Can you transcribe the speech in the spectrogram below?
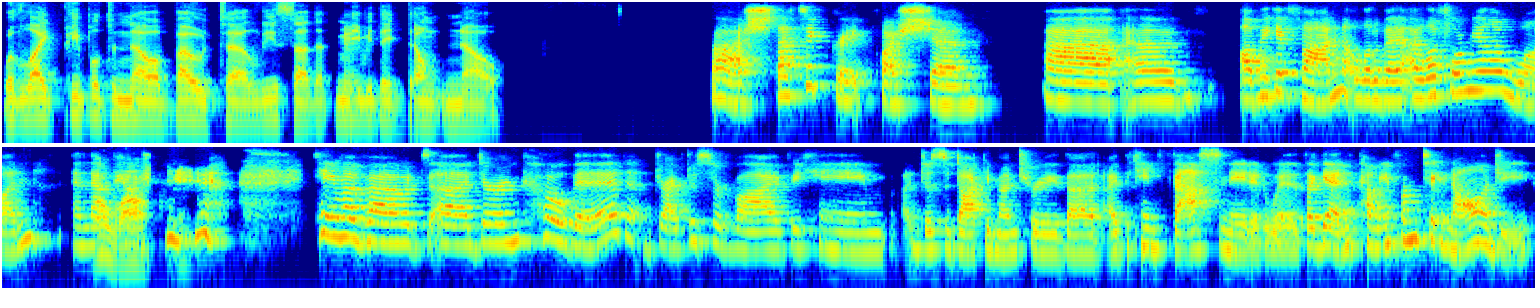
would like people to know about uh, Lisa that maybe they don't know? Gosh, that's a great question. Uh, uh, I'll make it fun a little bit. I love Formula One, and that oh, wow. came about uh, during COVID. Drive to Survive became just a documentary that I became fascinated with. Again, coming from technology,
